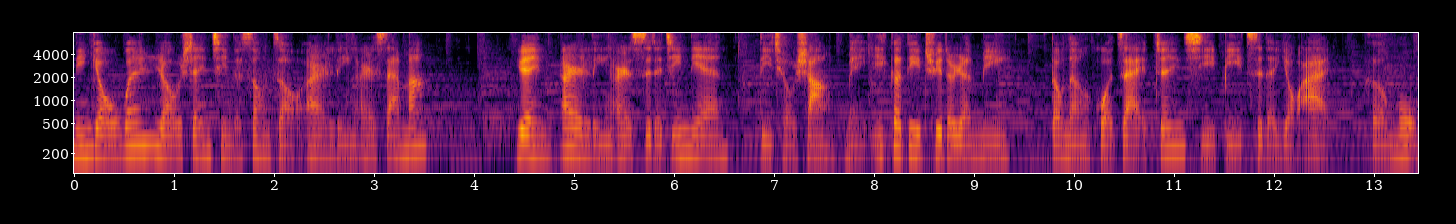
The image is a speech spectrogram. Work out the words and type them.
您有温柔深情的送走二零二三吗？愿二零二四的今年，地球上每一个地区的人民都能活在珍惜彼此的友爱、和睦、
